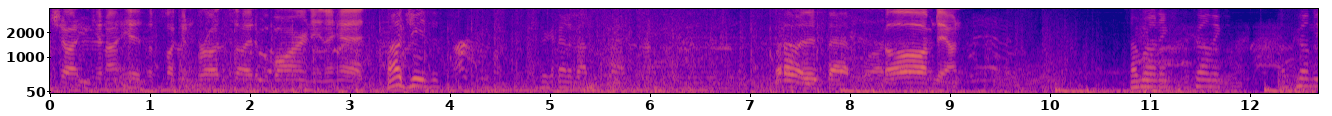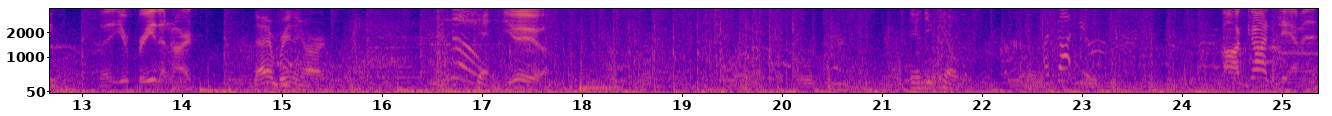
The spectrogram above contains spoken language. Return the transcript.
Apparently a bad shot and cannot hit a fucking broadside of a barn in the head. Oh Jesus! I forgot about the trap. By the way, there's that one. Oh, I'm down. I'm running. I'm coming. I'm coming. Uh, You're breathing hard. Now I'm breathing hard. Shit. Yeah. And you killed it. I've got you. Oh, god damn it.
